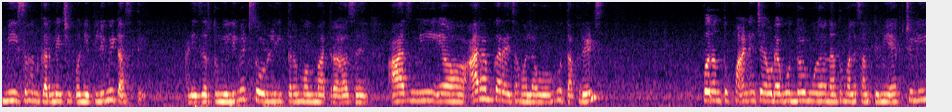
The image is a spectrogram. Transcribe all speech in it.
मी सहन करण्याची पण एक लिमिट असते. आणि जर तुम्ही लिमिट सोडली तर मग मात्र असं आहे. आज मी आराम करायचा मला हो-, होता फ्रेंड्स परंतु पाण्याच्या एवढ्या गोंधळमुळं ना तुम्हाला सांगते मी ॲक्च्युली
